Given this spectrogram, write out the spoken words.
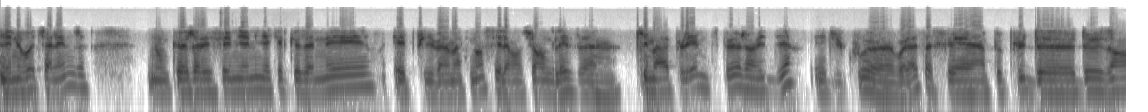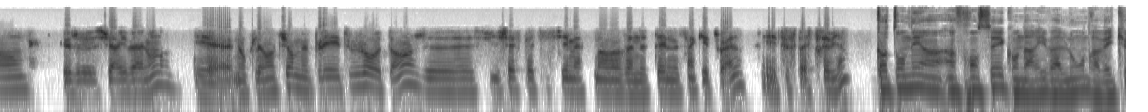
les nouveaux challenges. Donc euh, j'avais fait Miami il y a quelques années et puis ben, maintenant c'est l'aventure anglaise euh, qui m'a appelé un petit peu, j'ai envie de dire. Et du coup, euh, voilà, ça fait un peu plus de deux ans que je suis arrivé à Londres. Et donc l'aventure me plaît toujours autant. Je suis chef pâtissier maintenant dans un hôtel 5 étoiles et tout se passe très bien. Quand on est un, Français et qu'on arrive à Londres avec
